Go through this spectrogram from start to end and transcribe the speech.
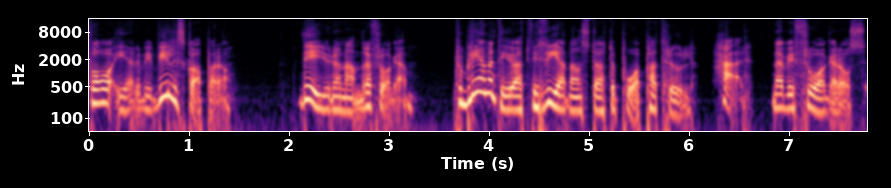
vad är det vi vill skapa då? Det är ju den andra frågan. Problemet är ju att vi redan stöter på patrull här, när vi frågar oss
